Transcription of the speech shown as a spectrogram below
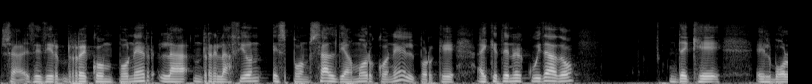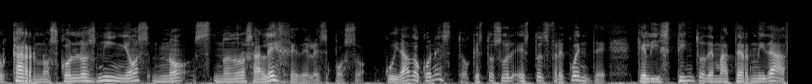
o sea, es decir, recomponer la relación esponsal de amor con él, porque hay que tener cuidado de que el volcarnos con los niños no, no, nos aleje del esposo. Cuidado con esto, que esto, esto es frecuente, que el instinto de maternidad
